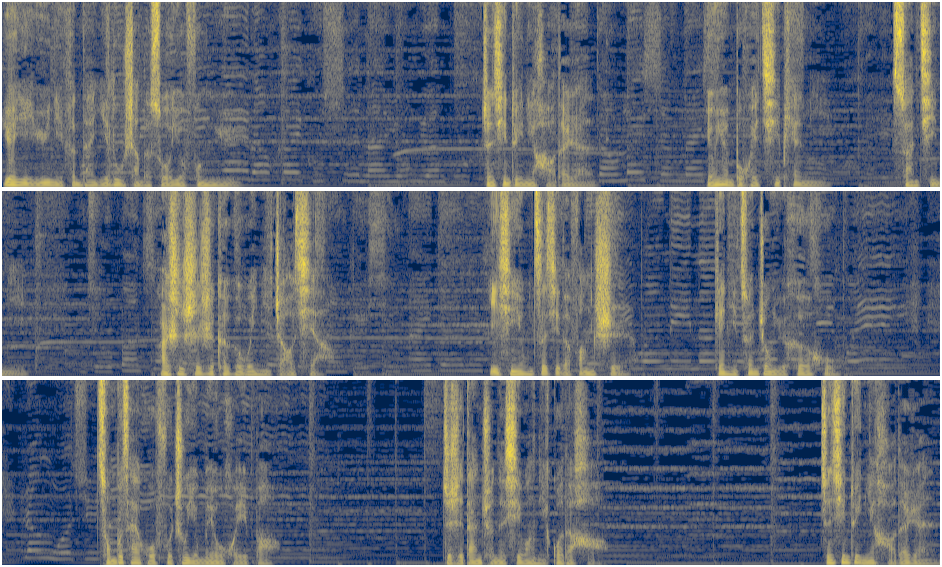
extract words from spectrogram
愿意与你分担一路上的所有风雨。真心对你好的人，永远不会欺骗你、算计你，而是时时刻刻为你着想，一心用自己的方式。给你尊重与呵护，从不在乎付出有没有回报，只是单纯的希望你过得好。真心对你好的人，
